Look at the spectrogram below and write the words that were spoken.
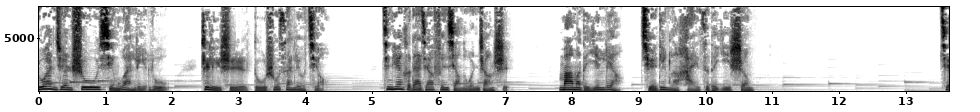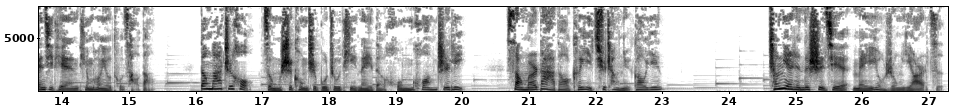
读万卷书，行万里路。这里是读书三六九。今天和大家分享的文章是：妈妈的音量决定了孩子的一生。前几天听朋友吐槽道，当妈之后总是控制不住体内的洪荒之力，嗓门大到可以去唱女高音。成年人的世界没有容易二字，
